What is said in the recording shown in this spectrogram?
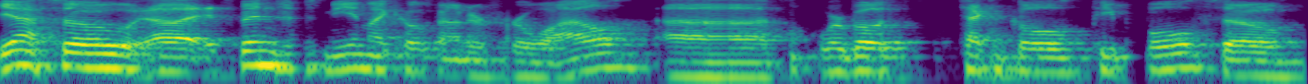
Yeah, so uh, it's been just me and my co-founder for a while. Uh, we're both technical people, so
